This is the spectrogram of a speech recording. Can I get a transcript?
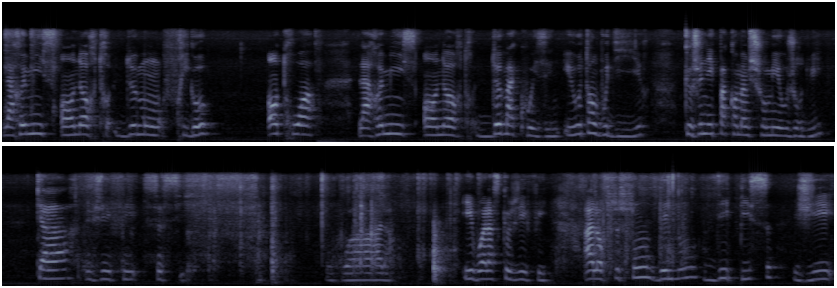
la remise en ordre de mon frigo. En trois, la remise en ordre de ma cuisine. Et autant vous dire que je n'ai pas quand même chômé aujourd'hui, car j'ai fait ceci. Voilà. Et voilà ce que j'ai fait. Alors, ce sont des noms d'épices. J'ai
